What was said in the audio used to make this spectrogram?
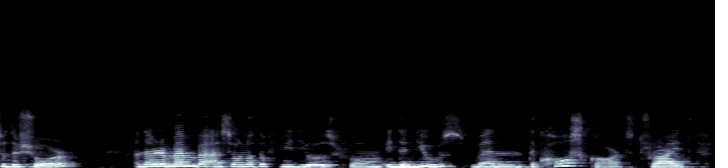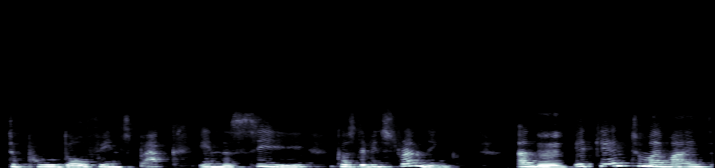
to the shore. And I remember I saw a lot of videos from in the news when the Coast Guard tried to pull dolphins back in the sea because they've been stranding. And mm. it came to my mind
